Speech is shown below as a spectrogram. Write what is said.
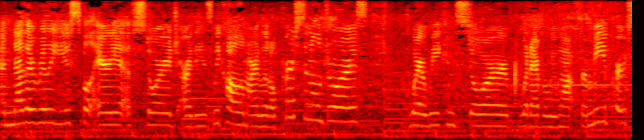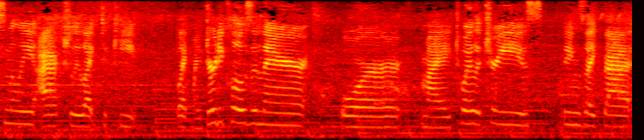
Another really useful area of storage are these, we call them our little personal drawers. where we can store whatever we want. For me personally, I actually like to keep like my dirty clothes in there or my toiletries, things like that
